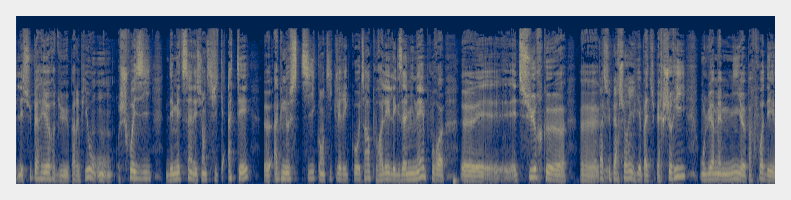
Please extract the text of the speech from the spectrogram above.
les supérieurs du Padre Pio ont choisi des médecins et des scientifiques athées euh, agnostiques, anticléricaux, etc., pour aller l'examiner, pour euh, être sûr que... Euh, il n'y a pas de supercherie. Il n'y a pas de supercherie. On lui a même mis parfois des,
